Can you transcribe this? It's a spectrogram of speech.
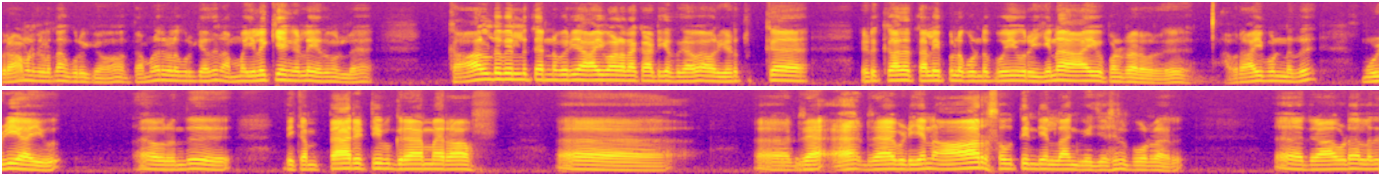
பிராமணர்களை தான் குறிக்கும். தமிழர்களை குறிக்காது நம்ம இலக்கியங்களில் எதுவும் இல்லை. கால்டுவெல் தென்ன பெரிய ஆய்வாளராக காட்டிக்கிறதுக்காக அவர் எடுக்க எடுக்காத தலைப்பில் கொண்டு போய் ஒரு இன ஆய்வு பண்ணுறார் அவர். அவர் ஆய்வு பண்ணது மொழி ஆய்வு. அவர் வந்து the comparative grammar of Dravidian or South Indian லாங்குவேஜஸ்னு போடுறாரு. திராவிட அல்லது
